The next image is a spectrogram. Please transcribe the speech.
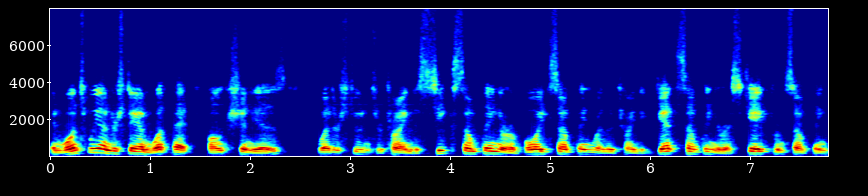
And once we understand what that function is, whether students are trying to seek something or avoid something, whether they're trying to get something or escape from something,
